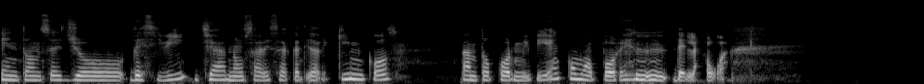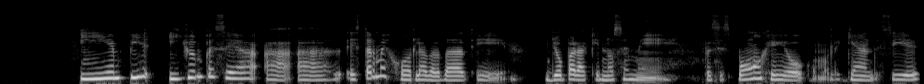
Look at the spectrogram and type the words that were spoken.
Entonces yo decidí ya no usar esa cantidad de químicos, tanto por mi bien como por el del agua. Y, y yo empecé a, estar mejor, la verdad. Eh, yo para que no se me pues esponje o como le quieran decir,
